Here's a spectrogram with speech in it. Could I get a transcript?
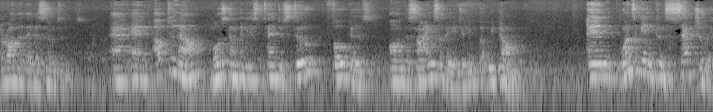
rather than the symptoms. And, and up to now, most companies tend to still focus on the science of aging, but we don't. And once again, conceptually,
